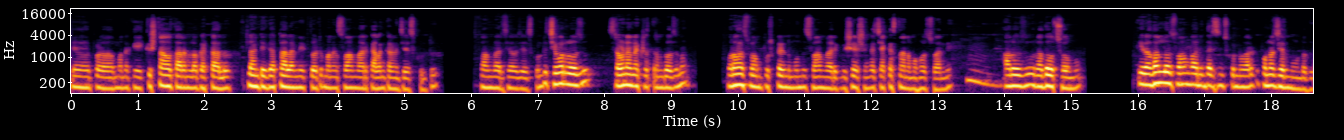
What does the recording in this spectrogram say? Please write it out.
ఇప్పుడు మనకి కృష్ణావతారంలో ఘట్టాలు ఇట్లాంటి ఘట్టాలన్నిటితోటి మనం స్వామివారికి అలంకరణ చేసుకుంటూ స్వామివారి సేవ చేసుకుంటూ చివరి రోజు శ్రవణ నక్షత్రం రోజున వరాహస్వామి పుష్కరిణి ముందు స్వామివారికి విశేషంగా చక్రస్నాన మహోత్సవాన్ని. ఆ రోజు రథోత్సవము ఈ రథంలో స్వామివారిని దర్శించుకున్న వరకు పునర్జన్మ ఉండదు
